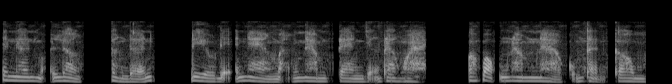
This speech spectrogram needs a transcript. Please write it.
Cho nên mỗi lần cần đến đều để nàng mặn nam trang dẫn ra ngoài. Có bọc năm nào cũng thành công.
